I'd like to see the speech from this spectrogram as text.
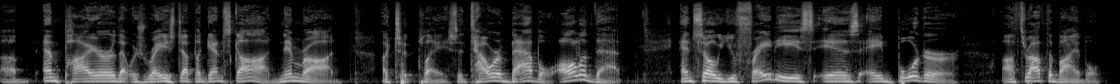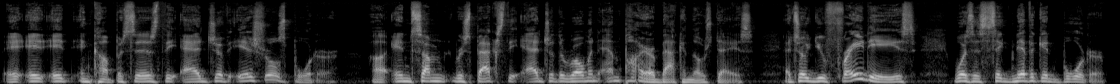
uh, empire that was raised up against God, Nimrod, uh, took place. The Tower of Babel, all of that. And so Euphrates is a border uh, throughout the Bible. It, it, it, encompasses the edge of Israel's border. Uh, in some respects, the edge of the Roman Empire back in those days. And so Euphrates was a significant border.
